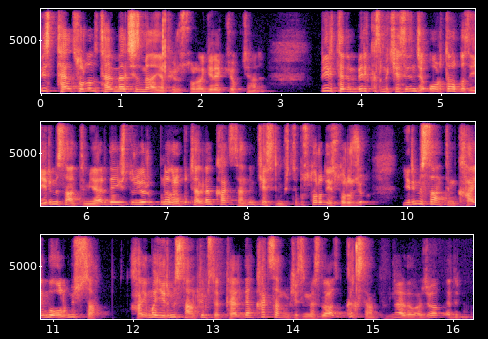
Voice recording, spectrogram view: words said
Biz tel sorularını telmel çizmeden yapıyoruz sorular. Gerek yok yani. Bir telin bir kısmı kesilince orta noktası 20 santim yer değiştiriyor. Buna göre bu telden kaç santim kesilmişti? Bu soru değil sorucuk. 20 santim kayma olmuşsa, kayma 20 santimse telden kaç santim kesilmesi lazım? 40 santim. Nerede var cevap? Edirne'de.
